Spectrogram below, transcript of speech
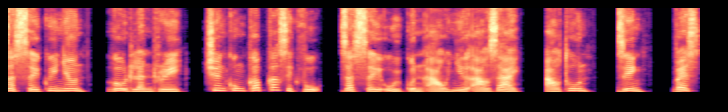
Giặt sấy Quy Nhơn, Gold Laundry chuyên cung cấp các dịch vụ giặt sấy ủi quần áo như áo dài, áo thun, jean, vest.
